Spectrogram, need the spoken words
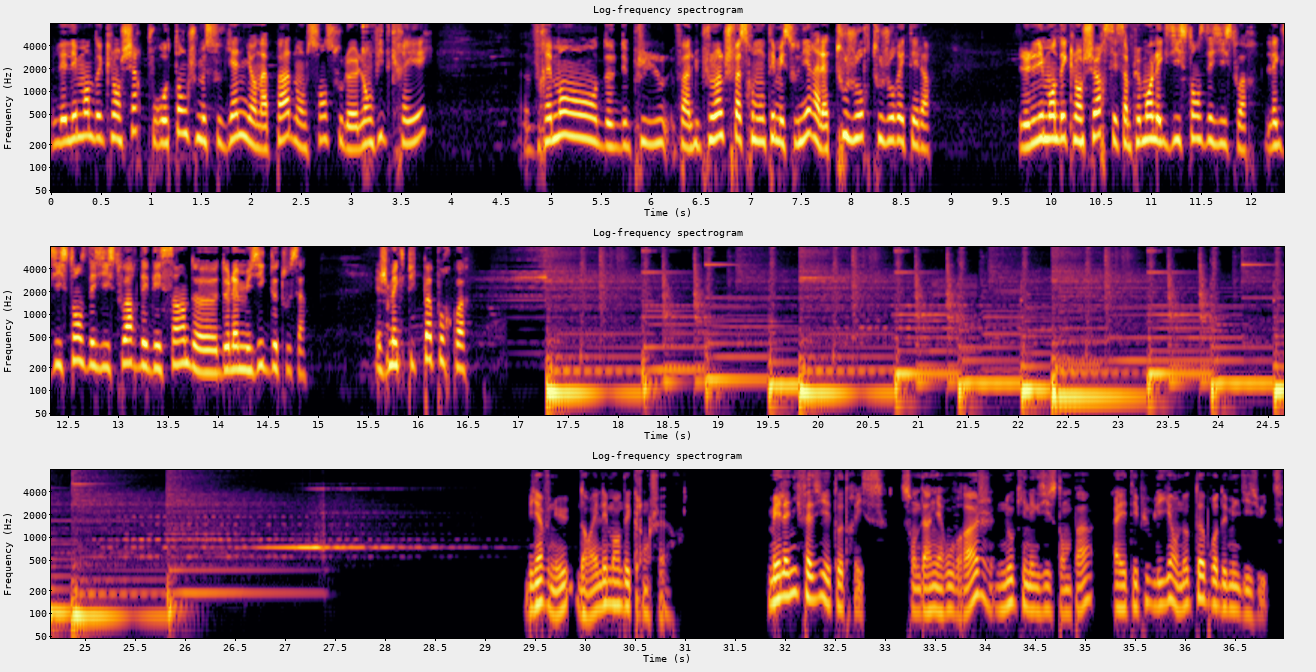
L'élément déclencheur, pour autant que je me souvienne, il y en a pas dans le sens où l'envie de créer, vraiment enfin du plus loin que je fasse remonter mes souvenirs, elle a toujours, toujours été là. L'élément déclencheur, c'est simplement l'existence des histoires, l'existence des histoires, des dessins, de, de la musique, de tout ça. Et je m'explique pas pourquoi. Bienvenue dans Éléments déclencheurs. Mélanie Fazi est autrice. Son dernier ouvrage, Nous qui n'existons pas, a été publié en octobre 2018.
